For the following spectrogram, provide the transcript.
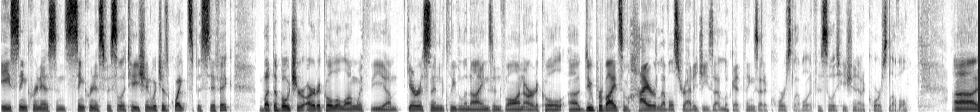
asynchronous and synchronous facilitation, which is quite specific. But the Boettcher article, along with the um, Garrison, Cleveland-Innes, and Vaughan article, uh, do provide some higher level strategies that look at things at a course level, at facilitation at a course level. Uh,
